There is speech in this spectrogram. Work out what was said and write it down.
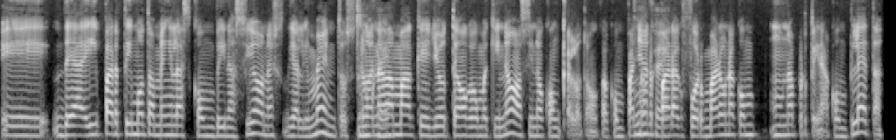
eh, de ahí partimos también en las combinaciones de alimentos. No es nada más que yo tengo que comer quinoa, sino con que lo tengo que acompañar para formar una, proteína completa.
